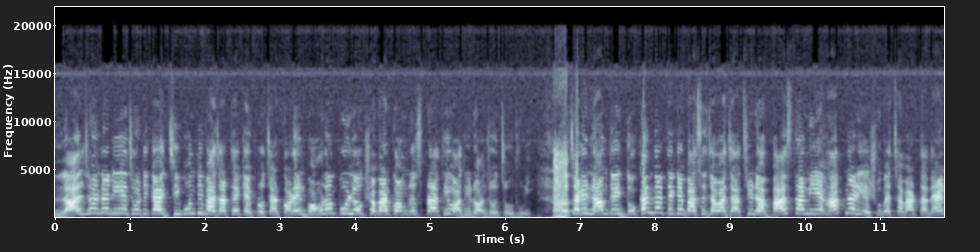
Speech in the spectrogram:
লাল ঝান্ডা নিয়ে ঝটিকায় জীবন্তী বাজার থেকে প্রচার করেন বহরমপুর লোকসভার কংগ্রেস প্রার্থী অধীর রঞ্জন চৌধুরী। প্রচারে নামতেই দোকানদার থেকে বাসে যাওয়া যাত্রীরা বাস থামিয়ে হাত নাড়িয়ে শুভেচ্ছা বার্তা দেন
